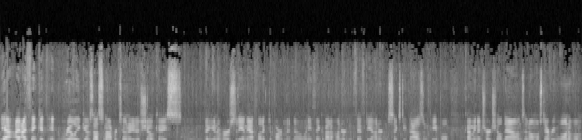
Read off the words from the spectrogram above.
Yeah, I, I, think it, it really gives us an opportunity to showcase the university and the athletic department. Now, when you think about 150, 160,000 people coming to Churchill Downs, and almost every one of them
